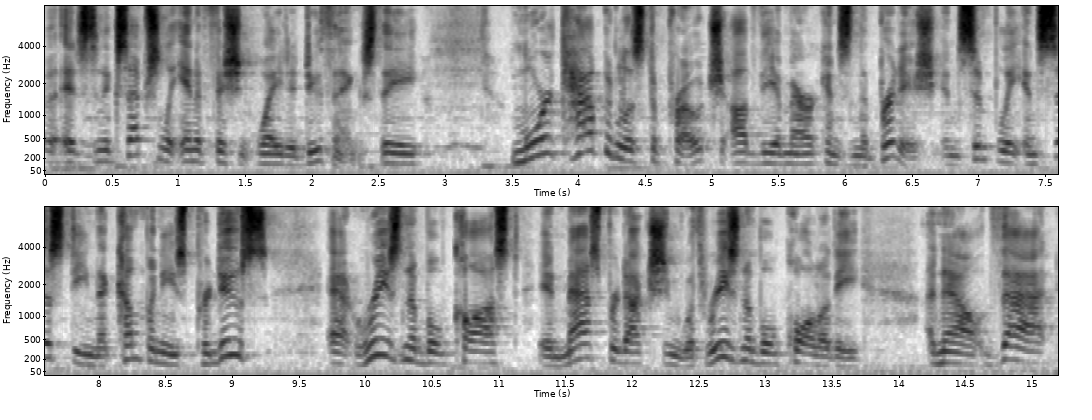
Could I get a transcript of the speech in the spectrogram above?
It's an exceptionally inefficient way to do things. The more capitalist approach of the Americans and the British in simply insisting that companies produce at reasonable cost in mass production with reasonable quality, now that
